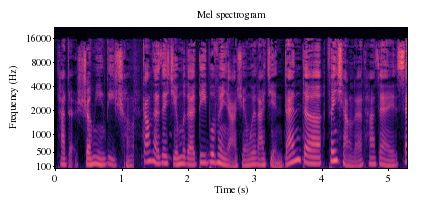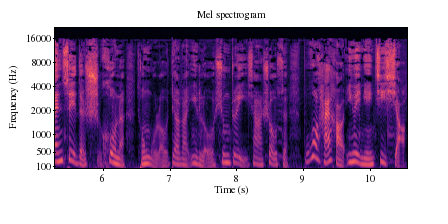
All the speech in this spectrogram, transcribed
他的生命历程。刚才在节目的第一部分，雅璇为他简单的分享了他在三岁的时候呢，从五楼掉到一楼，胸椎以下受损。不过还好，因为年纪小，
